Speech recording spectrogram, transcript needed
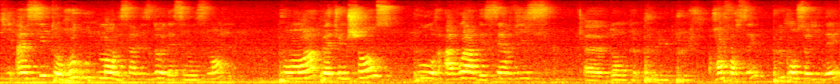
qui incite au regroupement des services d'eau et d'assainissement, pour moi, peut être une chance pour avoir des services euh, donc plus, plus, renforcés, plus consolidés,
